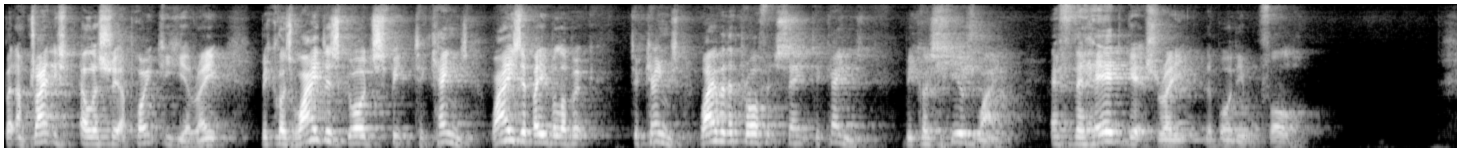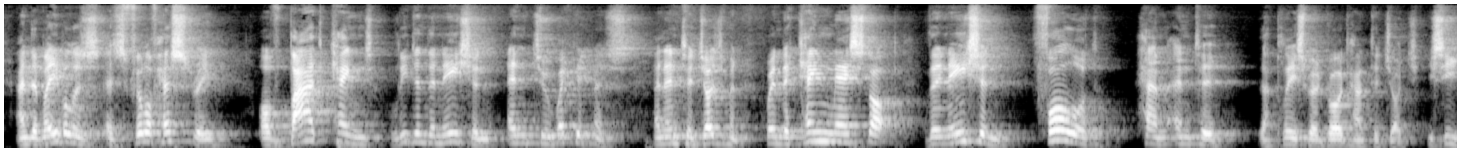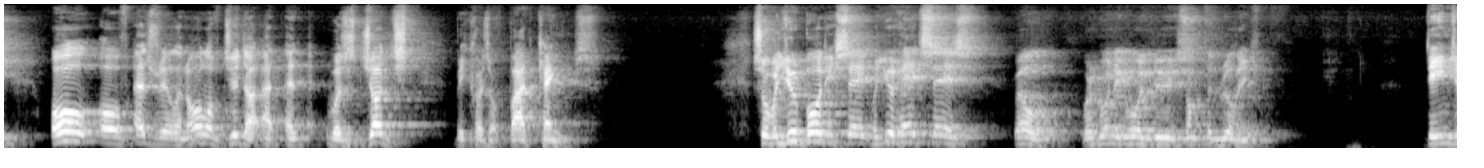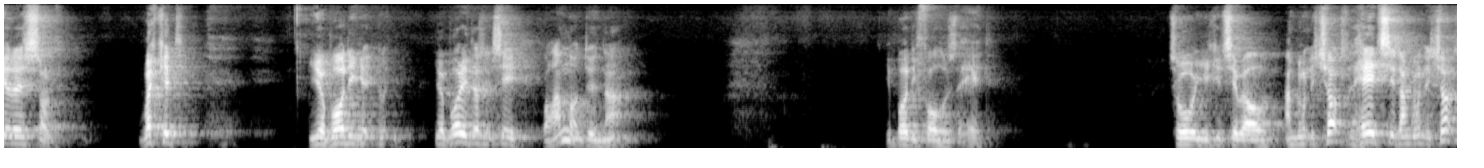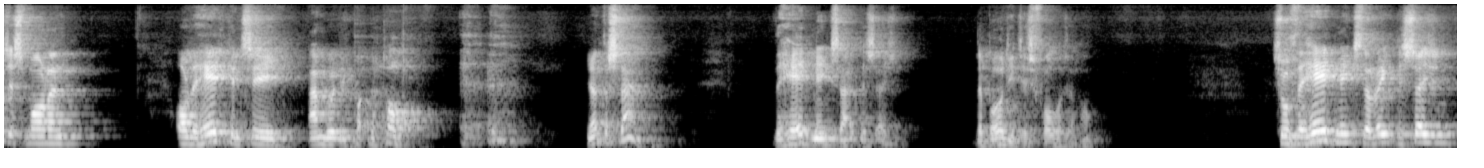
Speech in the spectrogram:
but I'm trying to illustrate a point to you here, right? Because why does God speak to kings? Why is the Bible a book to kings? Why were the prophets sent to kings? Because here's why. If the head gets right, the body will follow. And the Bible is, is full of history of bad kings leading the nation into wickedness and into judgment. When the king messed up, the nation followed him into the place where God had to judge. You see, all of Israel and all of Judah uh, uh, was judged because of bad kings. So when your body says, when your head says, well, we're going to go and do something really dangerous or wicked, your body, your body doesn't say, well, I'm not doing that. Your body follows the head. So you could say, Well, I'm going to church. The head says, I'm going to church this morning. Or the head can say, I'm going to put the pub. You understand? The head makes that decision. The body just follows along. So if the head makes the right decision,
